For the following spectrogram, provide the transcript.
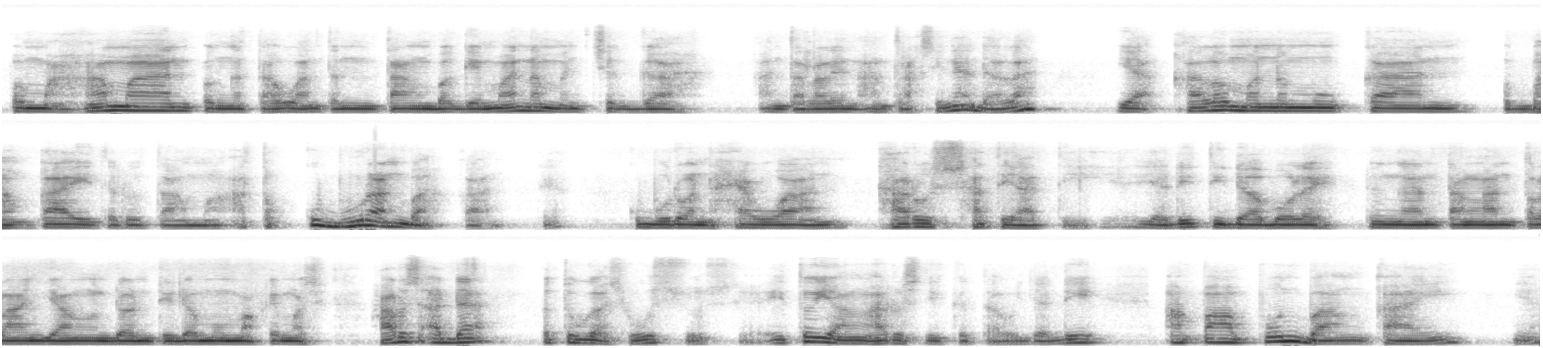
pemahaman, pengetahuan tentang bagaimana mencegah antara lain antraks ini adalah ya kalau menemukan bangkai terutama atau kuburan bahkan ya, kuburan hewan harus hati-hati. Jadi tidak boleh dengan tangan telanjang dan tidak memakai masker. Harus ada petugas khusus. Ya. Itu yang harus diketahui. Jadi apa pun bangkai ya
